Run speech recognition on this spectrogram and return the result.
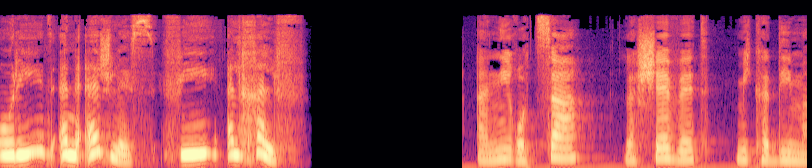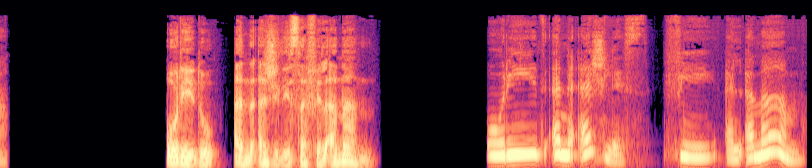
أريد أن أجلس في الخلف אני רוצה לשבת מקדימה. أريد أن أجلس في الأمام أريد أن أجلس في الأمام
